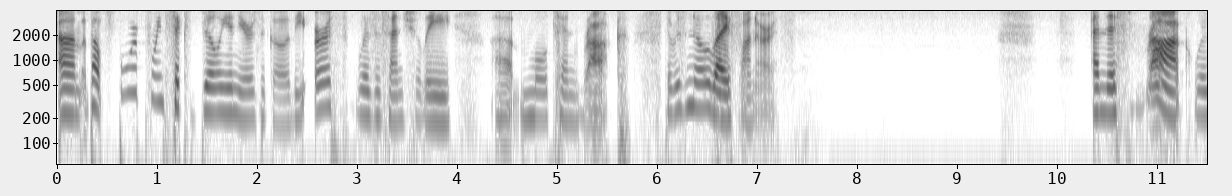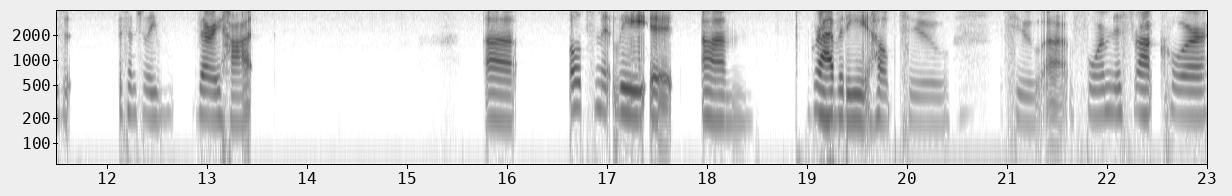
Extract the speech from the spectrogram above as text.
Um, about 4.6 billion years ago, the Earth was essentially uh, molten rock. There was no life on Earth. And this rock was essentially very hot. Uh, ultimately, it um, gravity helped to to uh, form this rock core,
